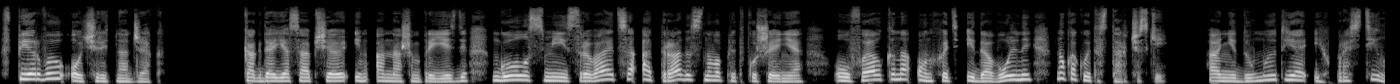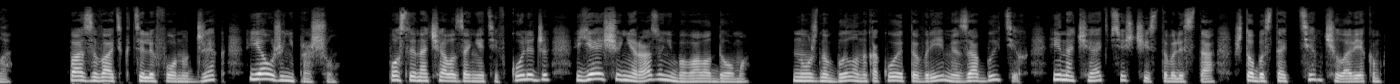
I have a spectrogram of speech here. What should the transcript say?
в первую очередь на Джек. Когда я сообщаю им о нашем приезде, голос Мии срывается от радостного предвкушения. У Фелкона он хоть и довольный, но какой-то старческий. Они думают, я их простила. Позвать к телефону Джек я уже не прошу. После начала занятий в колледже я еще ни разу не бывала дома. Нужно было на какое-то время забыть их и начать все с чистого листа, чтобы стать тем человеком,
